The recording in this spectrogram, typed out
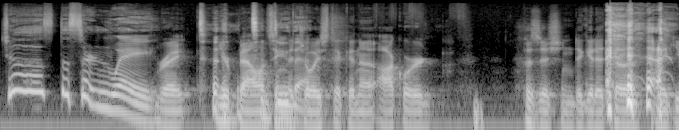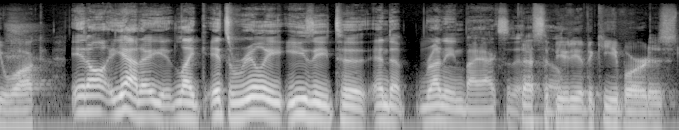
just a certain way. Right. You're balancing the that. joystick in an awkward position to get it to make you walk. It all, yeah, they- like it's really easy to end up running by accident. That's the beauty of the keyboard is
